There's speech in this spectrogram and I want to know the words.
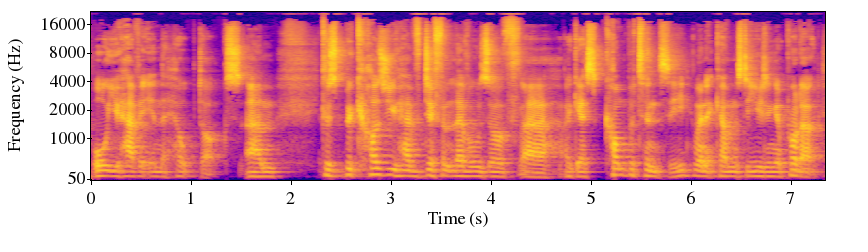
or you have it in the help docs. Um, because because you have different levels of uh, I guess competency when it comes to using a product.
